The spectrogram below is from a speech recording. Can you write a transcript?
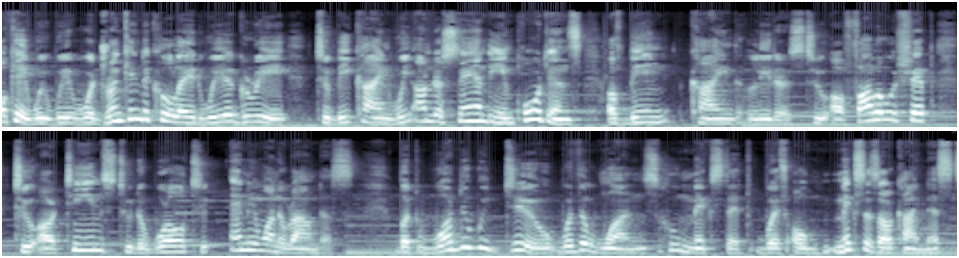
Okay, we, we, we're drinking the Kool Aid. We agree to be kind. We understand the importance of being kind leaders to our followership, to our teams, to the world, to anyone around us. But what do we do with the ones who mixed it with, or mixes our kindness,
